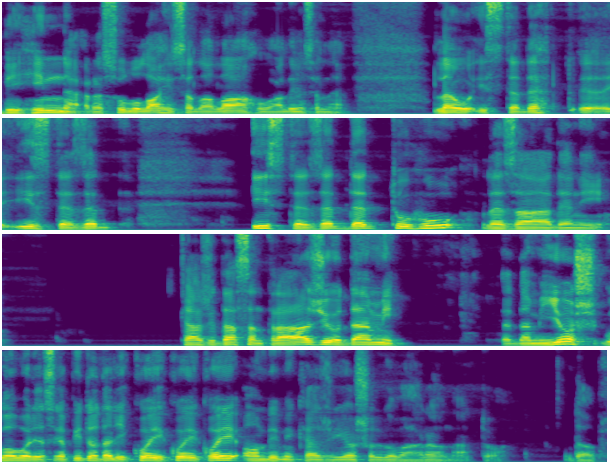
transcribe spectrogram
bihinna Rasulullahi sallallahu alaihi wa sallam lau eh, istezed istezedtuhu lezadeni. Kaže da sam tražio da mi da mi još govori, da sam ga pitao dalje koje, koje, koje, on bi mi, kaže, još odgovarao na to. Dobro.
